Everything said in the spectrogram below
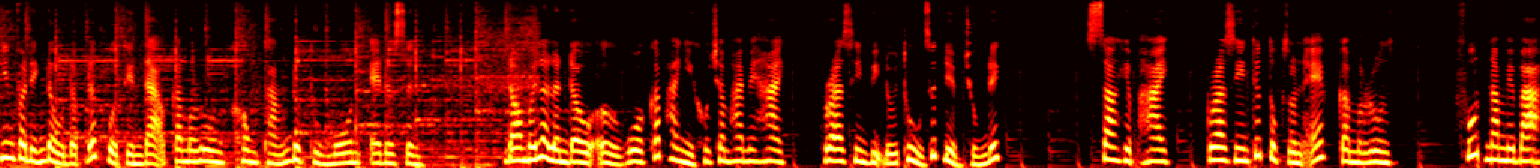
nhưng pha đánh đầu đập đất của tiền đạo Cameroon không thắng được thủ môn Ederson. Đó mới là lần đầu ở World Cup 2022, Brazil bị đối thủ dứt điểm trúng đích. Sang hiệp 2, Brazil tiếp tục dồn ép Cameroon. Phút 53,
